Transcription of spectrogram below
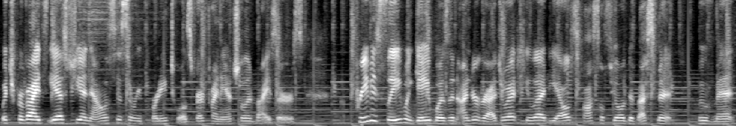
which provides ESG analysis and reporting tools for financial advisors. Previously, when Gabe was an undergraduate, he led Yale's fossil fuel divestment movement,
